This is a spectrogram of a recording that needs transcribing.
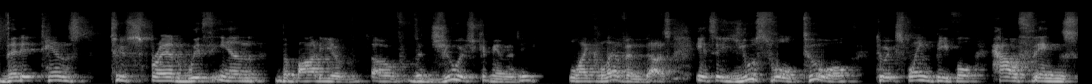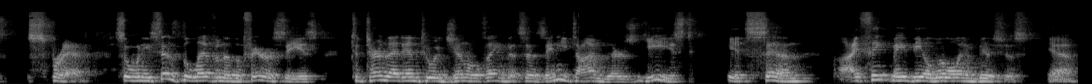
that it tends to spread within the body of, of the Jewish community like leaven does. It's a useful tool to explain people how things spread. So when he says the leaven of the Pharisees, to turn that into a general thing that says anytime there's yeast, it's sin, I think may be a little ambitious. Yeah.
